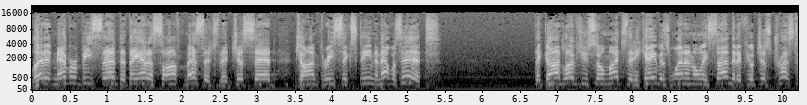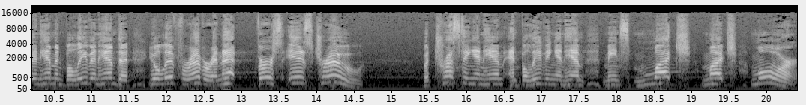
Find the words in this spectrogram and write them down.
Let it never be said that they had a soft message that just said John 3:16 and that was it. That God loves you so much that he gave his one and only son that if you'll just trust in him and believe in him that you'll live forever and that verse is true. But trusting in him and believing in him means much much more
